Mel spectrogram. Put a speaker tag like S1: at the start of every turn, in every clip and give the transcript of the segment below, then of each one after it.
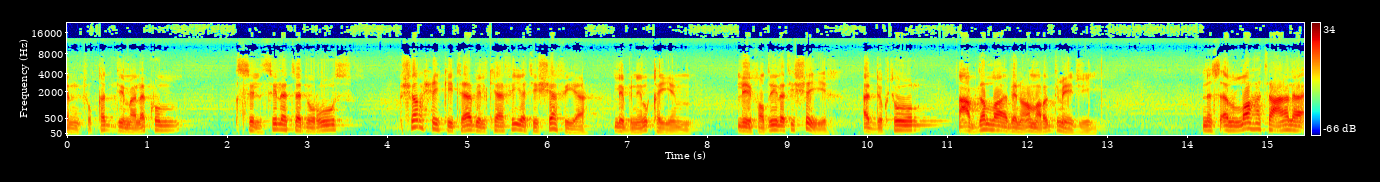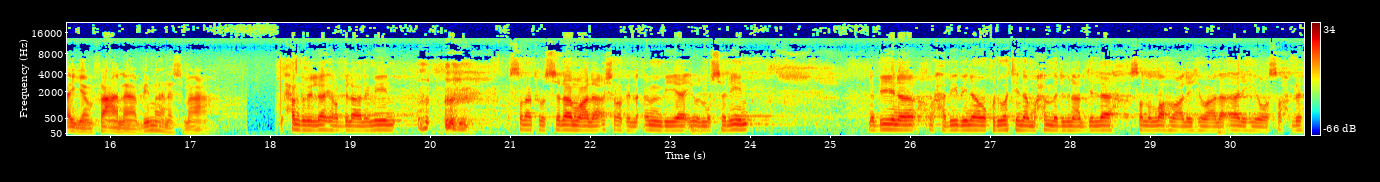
S1: أن تقدم لكم سلسلة دروس شرح كتاب الكافية الشافية لابن القيم لفضيلة الشيخ الدكتور عبد الله بن عمر الدميجي. نسأل الله تعالى أن ينفعنا بما نسمع.
S2: الحمد لله رب العالمين. والصلاة والسلام على أشرف الأنبياء والمرسلين. نبينا وحبيبنا وقدوتنا محمد بن عبد الله صلى الله عليه وعلى آله وصحبه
